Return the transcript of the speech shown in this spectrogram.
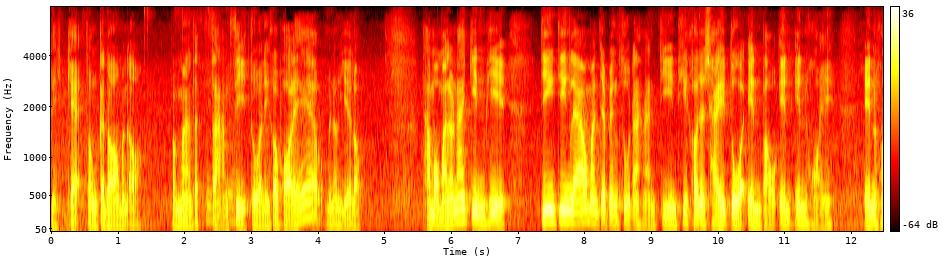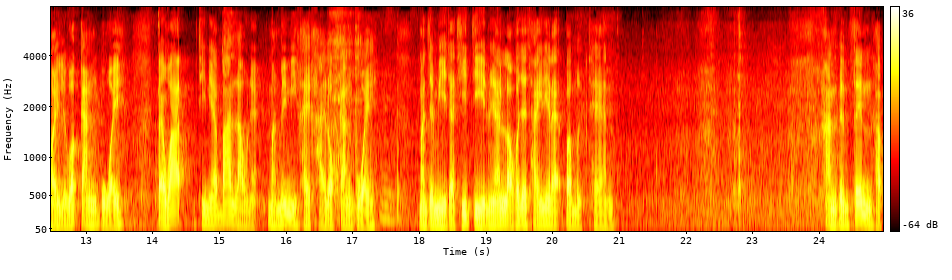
นี่แกะตรงกระดองมันออก ประมาณสักตัวเดียวสามสี่ตัวนี้ก็พอแล้ว ไม่ต้องเยอะหรอก ทำออกมาแล้วน่ากินพี่ จริง ๆ แล้วมันจะเป็นสูตรอาหารจีนที่เขาจะใช้ตัวเอ็นเป่าเอ็นเอ็นหอยเอ็นหอยหรือว่ากังป่วย แต่ว่าทีเนี้ยบ้านเราเนี่ยมันไม่มีใครขายหรอกกังป่วยอืมมันจะมีแต่ที่จีนเพราะฉะนั้นเราก็จะใช้นี่แหละปลาหมึกแทน หั่นเป็นเส้นครับ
